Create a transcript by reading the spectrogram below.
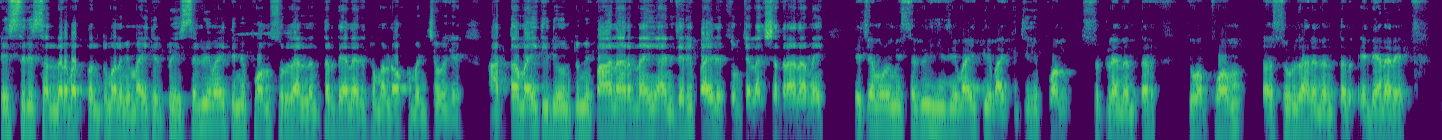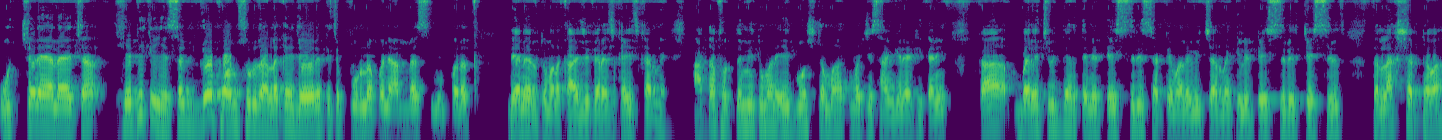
टेस्ट सिरीज संदर्भात पण तुम्हाला मी माहिती देतो. ही सगळी माहिती मी फॉर्म सुरू झाल्यानंतर देणार आहे तुम्हाला डॉक्युमेंटची वगैरे. आता माहिती देऊन तुम्ही पाहणार नाही आणि जरी पाहिले तुमच्या लक्षात राहणार नाही त्याच्यामुळे मी सगळी ही जी माहिती बाकीची ही फॉर्म सुटल्यानंतर किंवा फॉर्म सुरू झाल्यानंतर देणार आहे. उच्च न्यायालयाच्या हे ठीक आहे हे सगळं फॉर्म सुरू झालं काही ज्यावेळी त्याचे पूर्णपणे अभ्यास मी परत देणार आहे. तुम्हाला काळजी करायचं काहीच कारण नाही. आता फक्त मी तुम्हाला एक गोष्ट महत्वाची सांगेल या ठिकाणी का बरेच विद्यार्थ्यांनी टेस्ट सिरीजसाठी मला विचारणा केली टेस्ट सिरीज टेस्ट सिरीज तर लक्षात ठेवा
